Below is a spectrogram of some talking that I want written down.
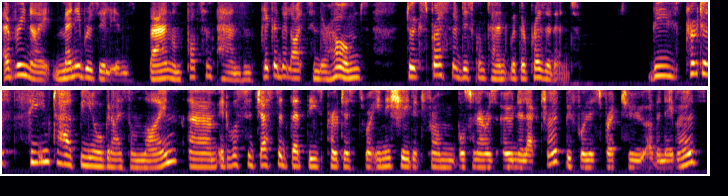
Every night, many Brazilians bang on pots and pans and flicker the lights in their homes to express their discontent with their president. These protests seem to have been organized online. Um, it was suggested that these protests were initiated from Bolsonaro's own electorate before they spread to other neighborhoods,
